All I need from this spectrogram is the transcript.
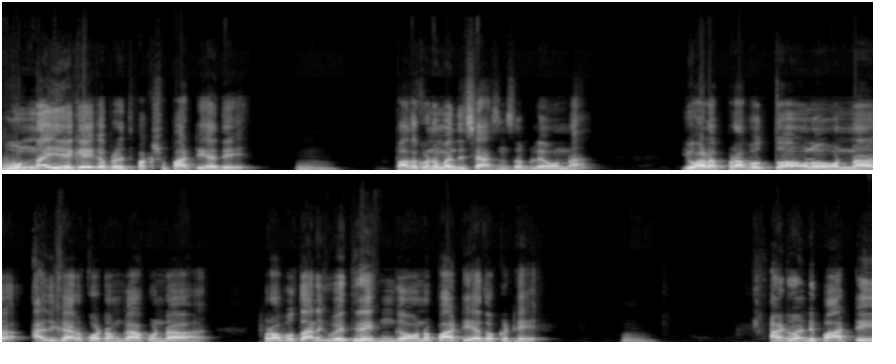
ఉన్న ఏకైక ప్రతిపక్ష పార్టీ అదే. పదకొండు మంది శాసనసభ్యులే ఉన్నా ఇవాళ ప్రభుత్వంలో ఉన్న అధికార కూటమి కాకుండా ప్రభుత్వానికి వ్యతిరేకంగా ఉన్న పార్టీ అదొకటే అటువంటి పార్టీ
